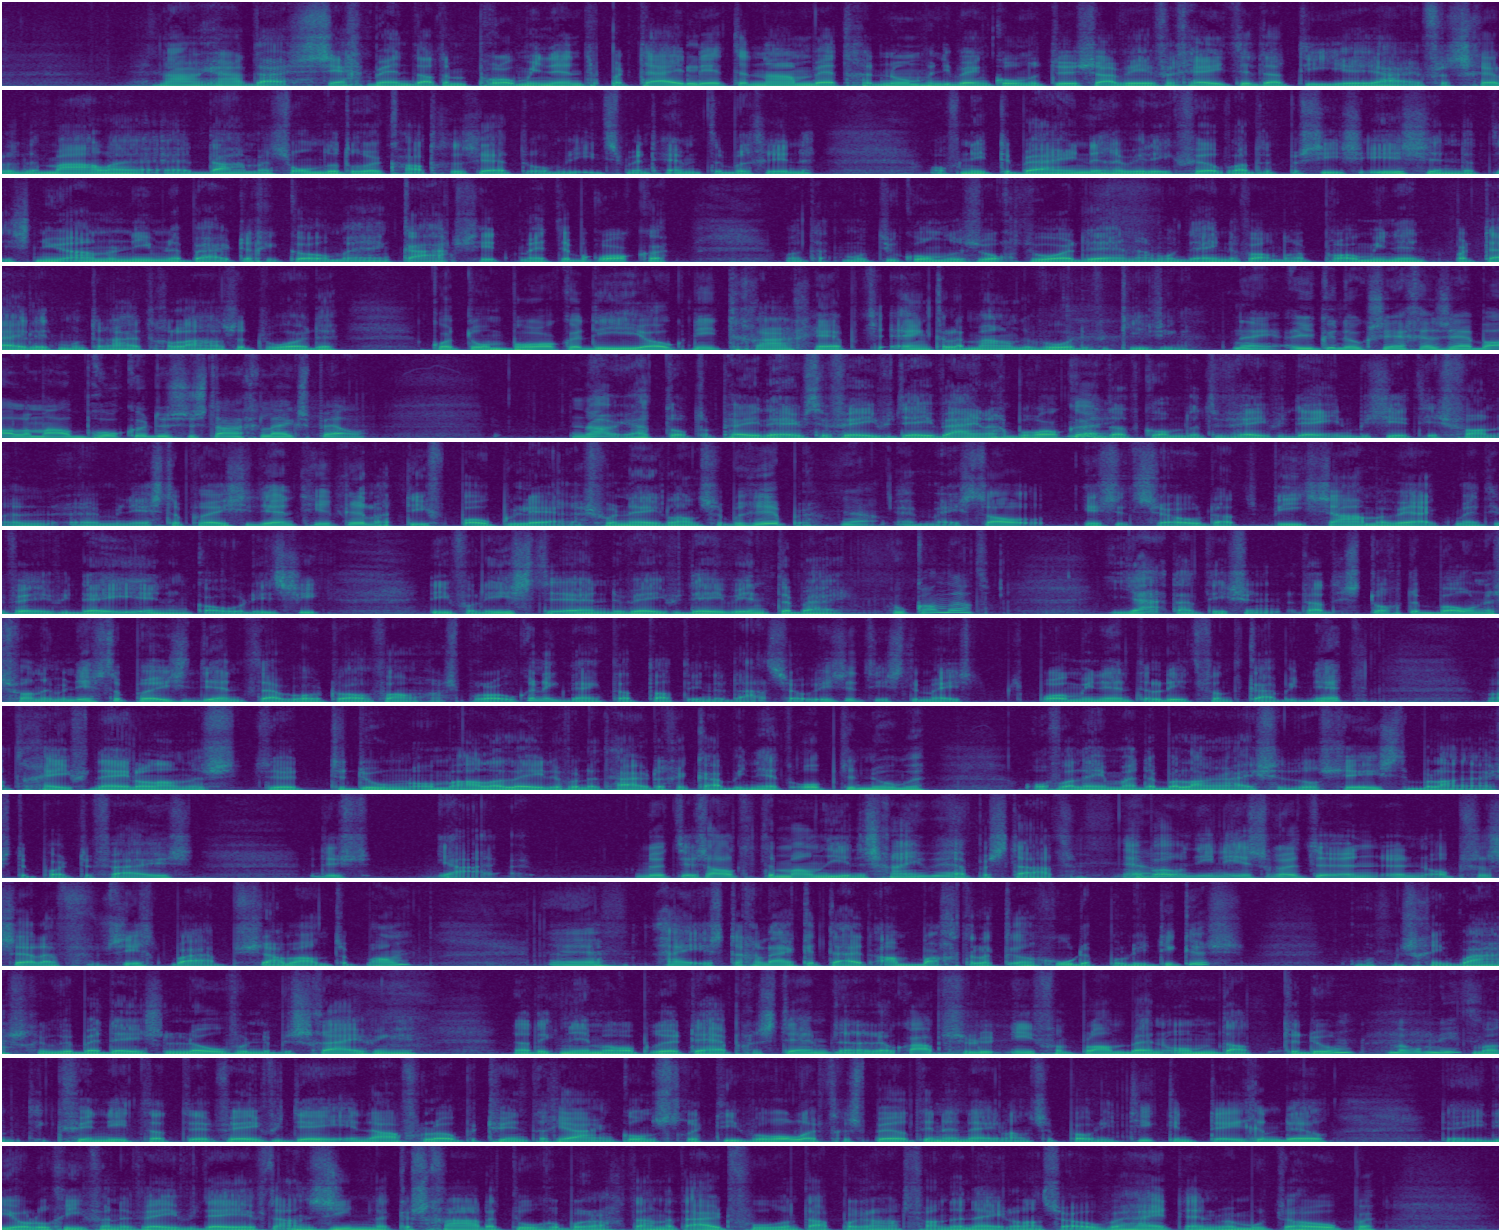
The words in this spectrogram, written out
nou ja, daar zegt men dat een prominent partijlid, de naam werd genoemd, en die ben ik ondertussen alweer vergeten, dat hij eh, ja, verschillende malen eh, dames onder druk had gezet om iets met hem te beginnen. Of niet te beëindigen, weet ik veel wat het precies is. En dat is nu anoniem naar buiten gekomen. En Kaag zit met de brokken. Want dat moet natuurlijk onderzocht worden. En dan moet een of andere prominent partijlid moet eruit gelazerd worden. Kortom, brokken die je ook niet graag hebt enkele maanden voor de verkiezingen. Nee, je kunt ook zeggen, ze hebben allemaal brokken, dus ze staan gelijk spel. Nou ja, tot op heden heeft de VVD weinig brokken. Nee. Dat komt dat de VVD in bezit is van een minister-president die relatief populair is voor Nederlandse begrippen. Ja. En meestal is het zo dat wie samenwerkt met de VVD in een coalitie, die verliest en de VVD wint daarbij. Hoe kan dat? Ja, dat is, een, dat is toch de bonus van de minister-president. Daar wordt wel van gesproken. Ik denk dat dat inderdaad zo is. Het is de meest prominente lid van het kabinet. Want geeft Nederlanders te, te doen om alle leden van het huidige kabinet op te noemen. Of alleen maar de belangrijkste dossiers, de belangrijkste portefeuilles. Dus ja, Rutte is altijd de man die in de schijnwerper staat. En Ja. bovendien is Rutte een, een op zichzelf zichtbaar charmante man. Eh, hij is tegelijkertijd ambachtelijk een goede politicus. Ik moet misschien waarschuwen bij deze lovende beschrijvingen dat ik nimmer op Rutte heb gestemd en dat ik ook absoluut niet van plan ben om dat te doen. Waarom niet? Want ik vind niet dat de VVD in de afgelopen twintig jaar een constructieve rol heeft gespeeld in de Nederlandse politiek. Integendeel, de ideologie van de VVD heeft aanzienlijke schade toegebracht aan het uitvoerend apparaat van de Nederlandse overheid. En we moeten hopen,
